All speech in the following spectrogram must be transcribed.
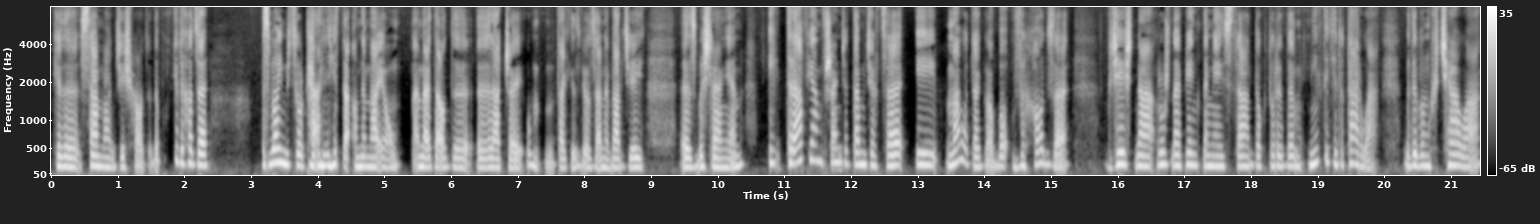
kiedy sama gdzieś chodzę. No, kiedy chodzę z moimi córkami, to one mają metody y, raczej um, takie związane bardziej y, z myśleniem. I trafiam wszędzie tam, gdzie chcę, i mało tego, bo wychodzę gdzieś na różne piękne miejsca, do których bym nigdy nie dotarła, gdybym chciała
